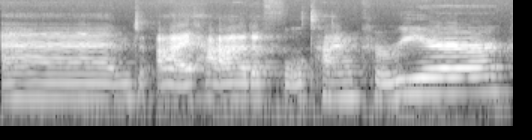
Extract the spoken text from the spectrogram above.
and I had a full time career,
